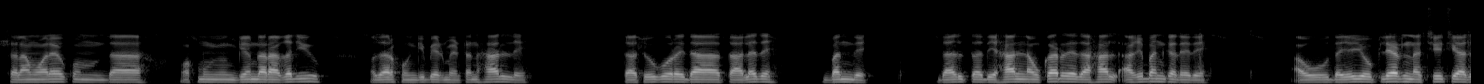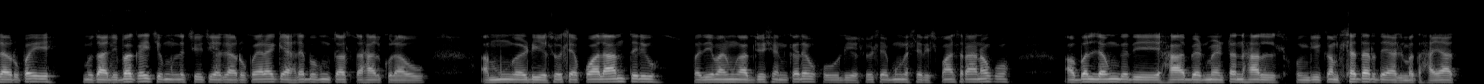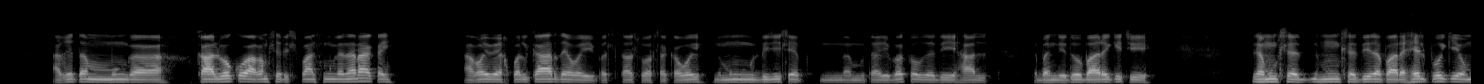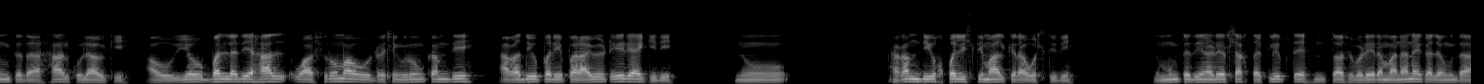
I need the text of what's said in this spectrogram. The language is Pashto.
السلام علیکم دا وخت مونږ ګیم لا راغلی یو او دا ښوونګي بیډمنټن هال دی تاسو وګورئ دا تاله دی بند دی دلته د هال نوکر دی دا هال هغې بند کړی دی او د یو یو پلیر نه چې چې هزار روپۍ مطالبه کوي چې مونږ له چې چې هزار روپۍ راکړي هله به مونږ تاسو ته هال کولاوو مونږ ډي ایس او صاحب خواله هم تللي په دې باندې موږ ابجیکشن کړی وو خو ډي ایس او صاحب موږ نه څه ریسپانس رانه کړو او بل زموږ د دې بیډمنټن هال ښوونځي کوم صدر دی عظمت حیات هغه ته موږ کال وکړو هغه هم څه ریسپانس موږ له نه راکوي هغه وایي خپل کار دی وایي بس تاسو ورسره کوئ نو موږ ډي جي صاحب مطالبه کوو د دې حال د بندېدو باره کې چې له موږ سره موږ سره دې لپاره هیلپ وکړي او موږ ته دا حال کولاو کړي او یو بل له دې حال واش روم او ډریسنګ روم کم دي هغه دیو پرې پراویټ ایریا کې دي نو هغه هم دیو خپل استعمال کې راوستي دي نو موږ ته دې نه ډیر سخت تکلیف دی نو تاسو به ډیره مننه کوو دا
